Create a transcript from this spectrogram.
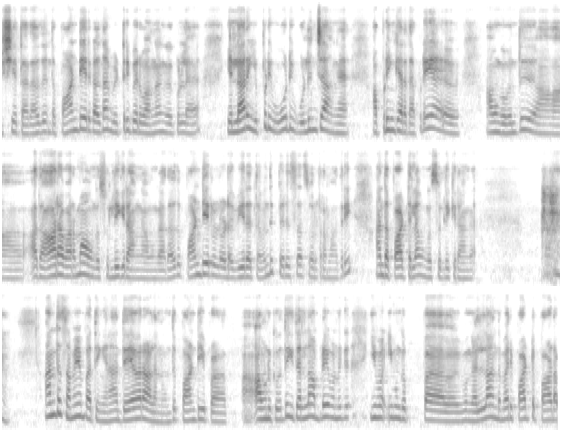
விஷயத்தை அதாவது இந்த பாண்டியர்கள் தான் வெற்றி பெறுவாங்கங்கக்குள்ள எல்லாரும் எப்படி ஓடி ஒளிஞ்சாங்க அப்படிங்கிறத அப்படியே அவங்க வந்து அது ஆரவாரமாக அவங்க சொல்லிக்கிறாங்க அவங்க. அதாவது பாண்டியர்களோட வீரத்தை வந்து பெருசாக சொல்கிற மாதிரி அந்த பாட்டில் அவங்க சொல்லிக்கிறாங்க. அந்த சமயம் பார்த்தீங்கன்னா தேவராளன் வந்து பாண்டிய பா அவனுக்கு வந்து இதெல்லாம் அப்படியே அவனுக்கு இவன் இவங்க ப இவங்க எல்லாம் அந்த மாதிரி பாட்டு பாட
